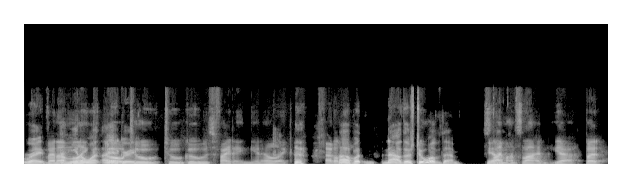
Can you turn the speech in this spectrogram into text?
Right. Uh, Venom you know what? I oh, agree. two two goos fighting, you know, like I don't Oh, but now there's two of them. Yeah. Slime on slime. Yeah. But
